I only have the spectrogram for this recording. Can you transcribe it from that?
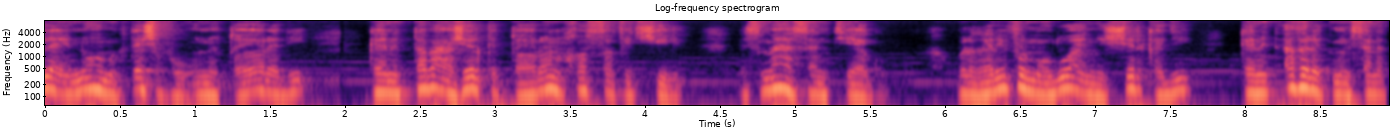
لأنهم اكتشفوا إن الطيارة دي كانت تبع شركة طيران خاصة في تشيلي اسمها سانتياغو والغريب في الموضوع إن الشركة دي كانت قفلت من سنة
